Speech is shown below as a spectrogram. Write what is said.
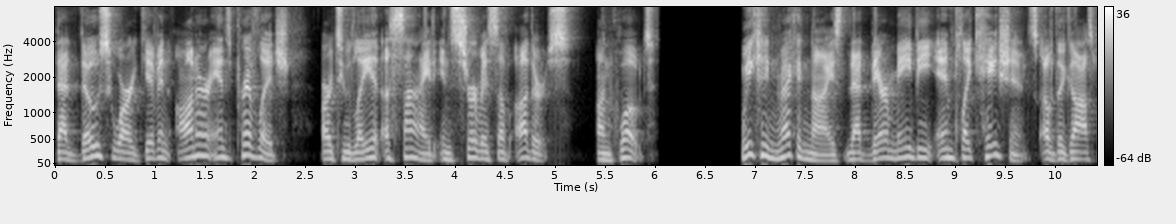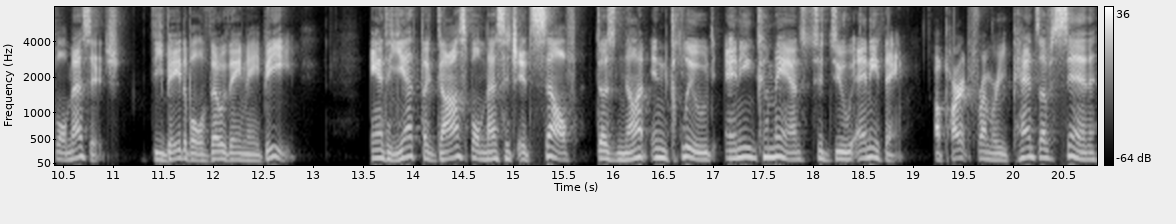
that those who are given honor and privilege are to lay it aside in service of others. Unquote. We can recognize that there may be implications of the gospel message, debatable though they may be, and yet the gospel message itself does not include any commands to do anything apart from repent of sin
